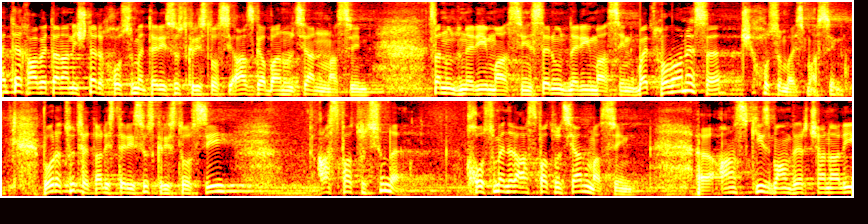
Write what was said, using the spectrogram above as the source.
այնտեղ ավետարանիչները խոսում են Տեր Հիսուս Քրիստոսի ազգաբանության մասին, ծնունդների մասին, սերունդների մասին, բայց Հովանեսը չի խոսում այս մասին, որը ցույց է տալիս Տեր Հիսուս Քրիստոսի աստվածությունը խոսում է նրա աստվածության մասին անսկիզբ անվերջանալի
